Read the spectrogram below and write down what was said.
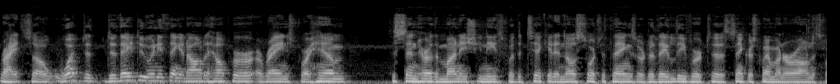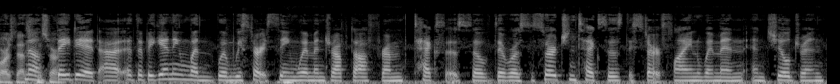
right? So, what do, do they do anything at all to help her arrange for him to send her the money she needs for the ticket and those sorts of things, or do they leave her to sink or swim on her own as far as that's no, concerned? they did. Uh, at the beginning, when, when we start seeing women dropped off from Texas, so there was a search in Texas. They start flying women and children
